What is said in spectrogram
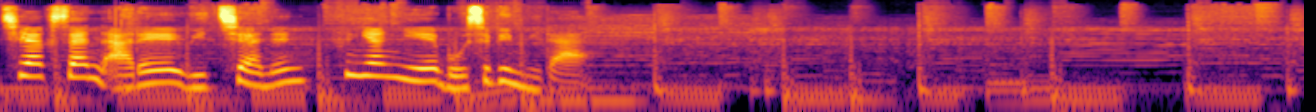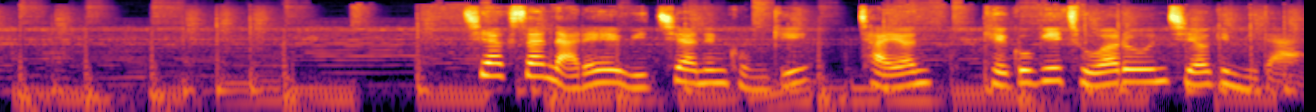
치악산 아래에 위치하는 흥양리의 모습입니다. 치악산 아래에 위치하는 공기, 자연, 계곡이 조화로운 지역입니다.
